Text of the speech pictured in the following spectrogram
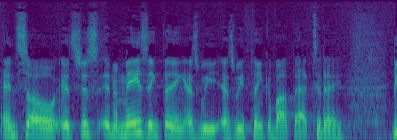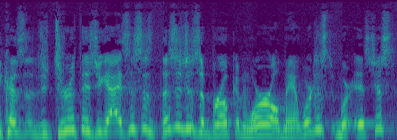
And so it's just an amazing thing as we as we think about that today. Because the truth is, you guys, this is this is just a broken world, man. We're just we're, it's just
